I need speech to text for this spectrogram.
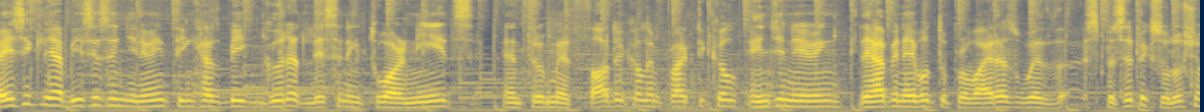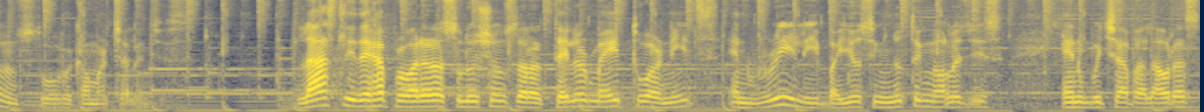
Basically, ABECE's engineering team has been good at listening to our needs and through methodical and practical engineering, they have been able to provide us with specific solutions to overcome our challenges. Lastly, they have provided us solutions that are tailor-made to our needs and really by using new technologies and which have allowed us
